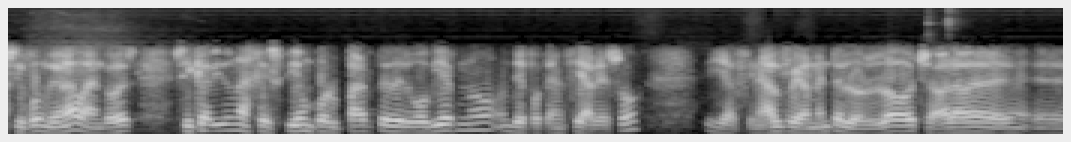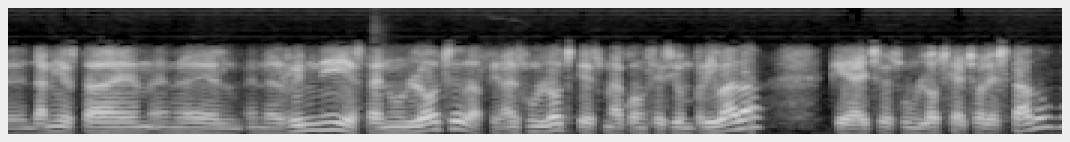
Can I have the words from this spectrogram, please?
Así funcionaba. Entonces sí que ha habido una gestión por parte del gobierno de potenciar eso. Y al final realmente los lodge, ahora eh, Dani está en, el, en el Rimni, está en un lodge, al final es un lodge que es una concesión privada, que ha hecho, es un lodge que ha hecho el Estado.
